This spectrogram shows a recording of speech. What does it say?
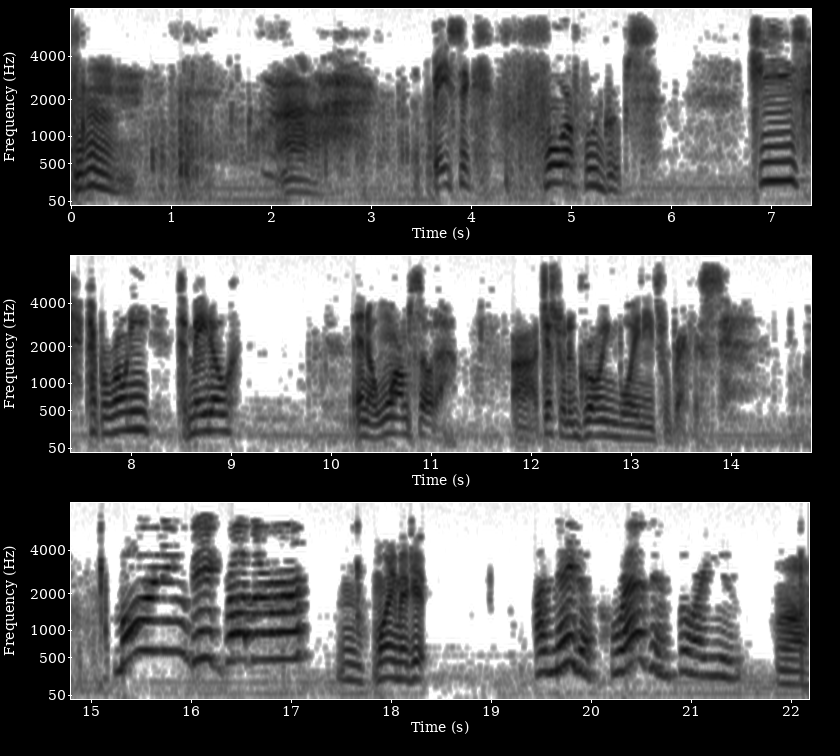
Mmm. Ah, the basic four food groups cheese, pepperoni, tomato, and a warm soda. Uh, just what a growing boy needs for breakfast. Morning, big brother. Mm, morning, midget. I made a present for you. Uh,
